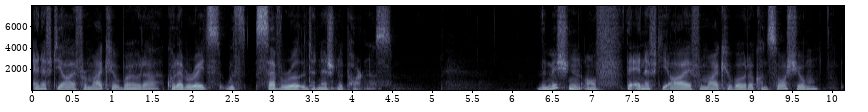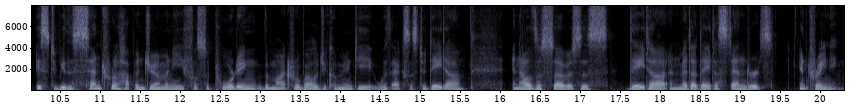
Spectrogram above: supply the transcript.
NFDI for Microbiota collaborates with several international partners. The mission of the NFDI for Microbiota Consortium is to be the central hub in Germany for supporting the microbiology community with access to data, analysis services, data and metadata standards, and training.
